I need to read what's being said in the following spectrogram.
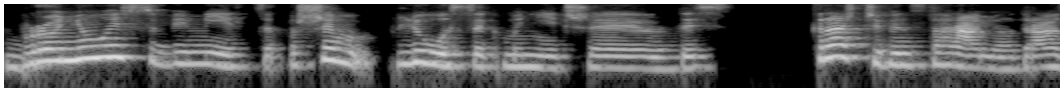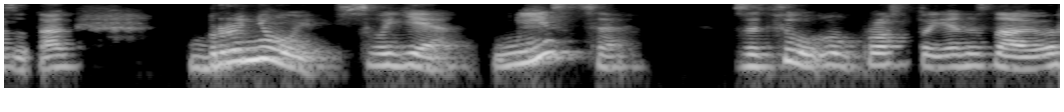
бронюй собі місце, пиши плюсик мені, чи десь краще в інстаграмі одразу, так? Бронюй своє місце за цю, ну просто я не знаю,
